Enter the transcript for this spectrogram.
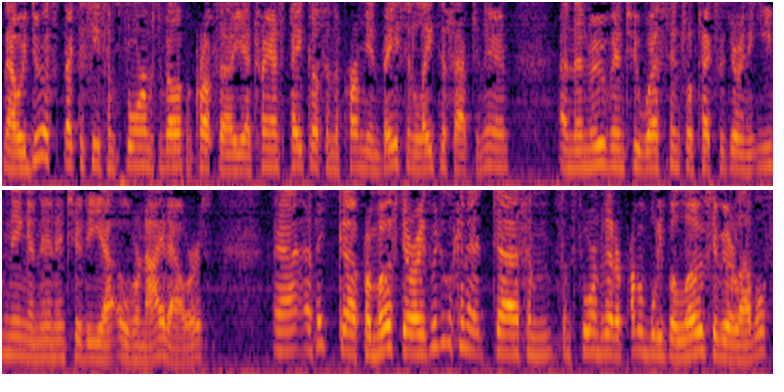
Now, we do expect to see some storms develop across uh, yeah, Trans-Pecos and the Permian Basin late this afternoon, and then move into west central Texas during the evening and then into the uh, overnight hours. Uh, I think uh, for most areas, we're looking at uh, some, some storms that are probably below severe levels,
